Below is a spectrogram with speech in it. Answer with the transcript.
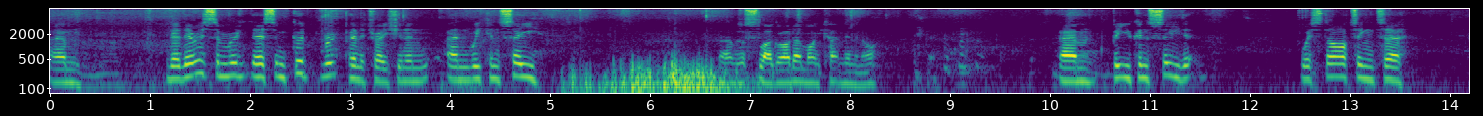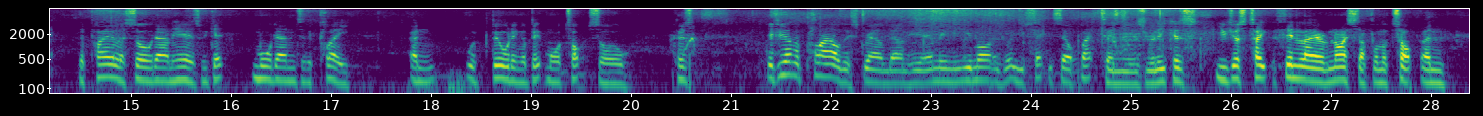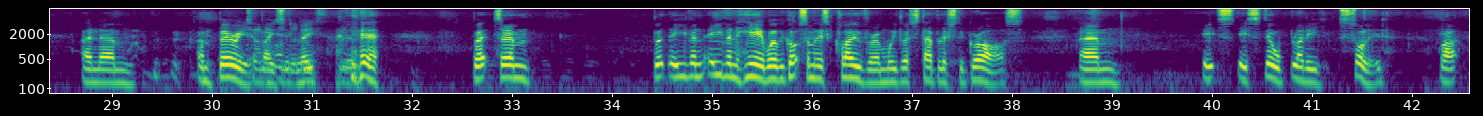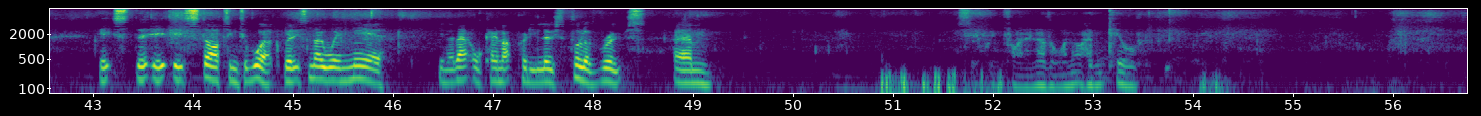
Um, know, there is some re- there's some good root penetration, and and we can see that was a slugger. I don't mind cutting them in half. Um, but you can see that we're starting to the paler soil down here as we get more down into the clay, and we're building a bit more topsoil because if you ever plough this ground down here, I mean, you might as well you set yourself back ten years really because you just take the thin layer of nice stuff on the top and and um, and bury it Turn it basically. underneath, yeah. But um, but even even here where we've got some of this clover and we've established the grass, um, it's it's still bloody solid, but it's the, it, it's starting to work. But it's nowhere near. You know that all came up pretty loose, full of roots. Um, let's see if we can find another one that I haven't killed.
